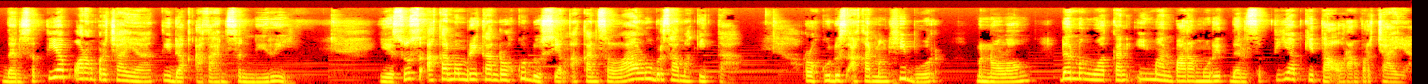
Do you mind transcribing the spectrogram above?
dan setiap orang percaya tidak akan sendiri. Yesus akan memberikan Roh Kudus yang akan selalu bersama kita. Roh Kudus akan menghibur, menolong, dan menguatkan iman para murid dan setiap kita orang percaya.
